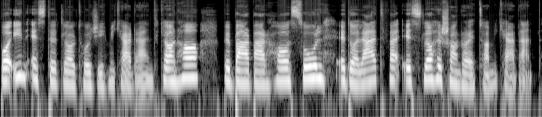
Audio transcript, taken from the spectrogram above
با این استدلال توجیه می کردند که آنها به بربرها صلح، عدالت و اصلاحشان را اعطا می کردند.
